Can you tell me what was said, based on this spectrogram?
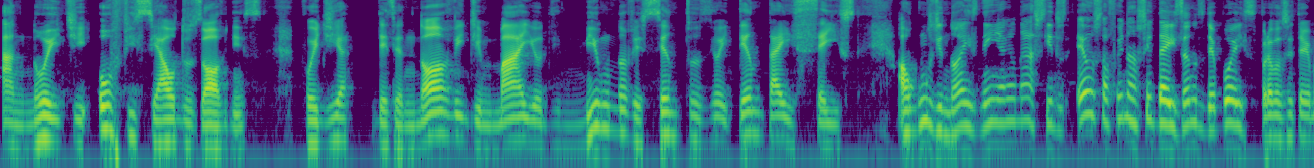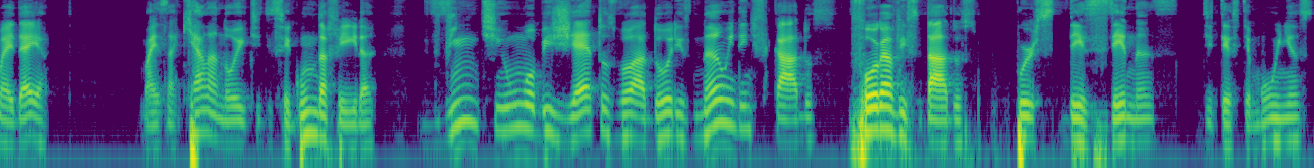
A noite oficial dos OVNIs. Foi dia 19 de maio de 1986. Alguns de nós nem eram nascidos. Eu só fui nascido 10 anos depois, para você ter uma ideia. Mas naquela noite de segunda-feira, 21 objetos voadores não identificados foram avistados por dezenas de testemunhas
